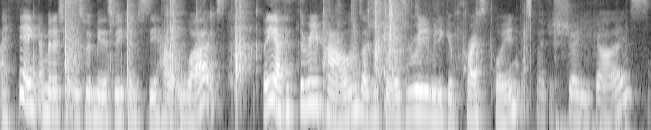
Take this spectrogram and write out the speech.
I think I'm going to take this with me this weekend to see how it works. But yeah, for £3, I just thought it was a really, really good price point. I'll just show you guys.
